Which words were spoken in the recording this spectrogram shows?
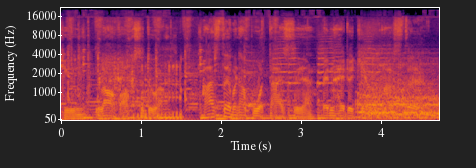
ชื้นลอกออกสะดวกพลาสเตอร์บรรเทาปวดตาเสือเป็นไฮโดรเจลพลาสเตอร์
